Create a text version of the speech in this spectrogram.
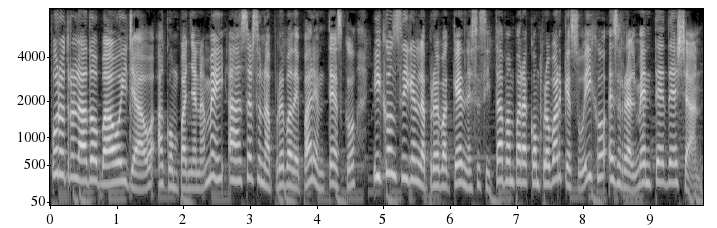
Por otro lado, Bao y Yao acompañan a Mei a hacerse una prueba de parentesco y consiguen la prueba que necesitaban para comprobar que su hijo es realmente de Shan,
